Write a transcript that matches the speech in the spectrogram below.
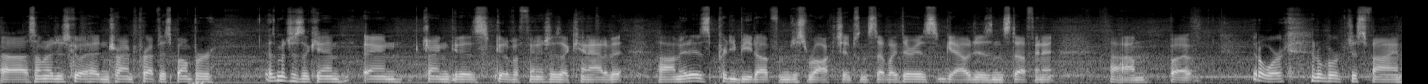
uh, so I'm gonna just go ahead and try and prep this bumper as much as I can and try and get as good of a finish as I can out of it. Um, it is pretty beat up from just rock chips and stuff. Like there is gouges and stuff in it, um, but it'll work. It'll work just fine.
